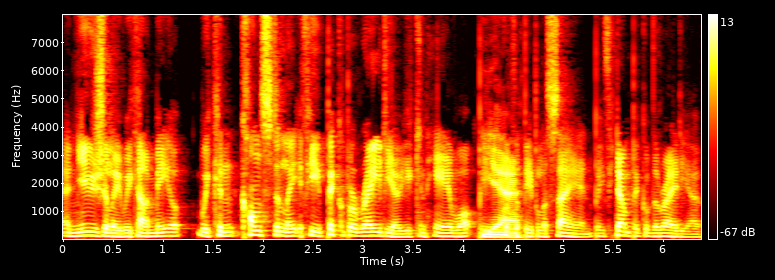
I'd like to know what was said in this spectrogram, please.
and usually we kind of meet up. We can constantly, if you pick up a radio, you can hear what pe- Yeah. other people are saying. But if you don't pick up the radio,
